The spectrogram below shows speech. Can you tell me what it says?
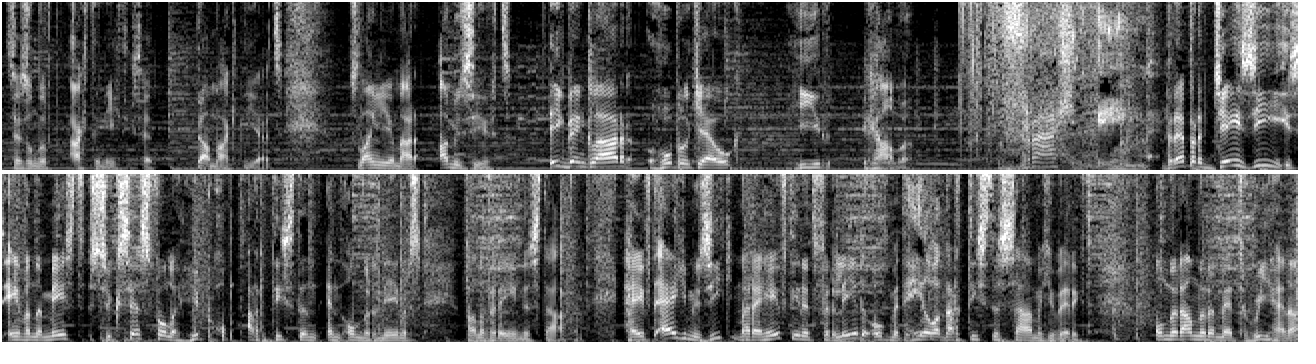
698 bent, dat maakt niet uit. Zolang je je maar amuseert. Ik ben klaar, hopelijk jij ook. Hier gaan we. Vraag 1. De rapper Jay-Z is een van de meest succesvolle hip-hop-artiesten en ondernemers van de Verenigde Staten. Hij heeft eigen muziek, maar hij heeft in het verleden ook met heel wat artiesten samengewerkt. Onder andere met Rihanna,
